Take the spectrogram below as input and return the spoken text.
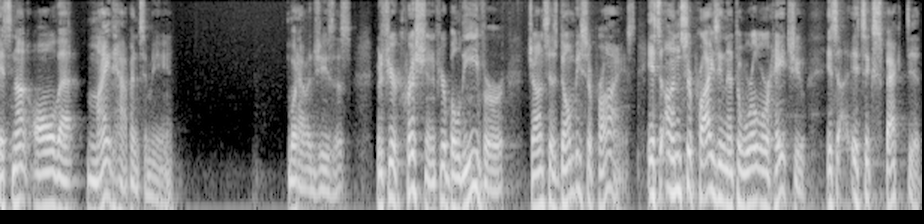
it's not all that might happen to me, what happened to Jesus. But if you're a Christian, if you're a believer, John says, don't be surprised. It's unsurprising that the world will hate you. It's, it's expected.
